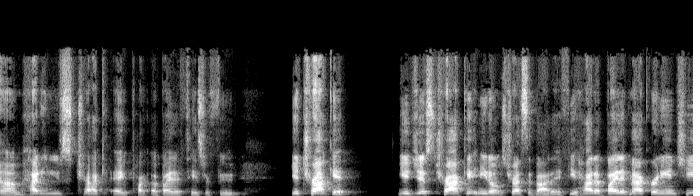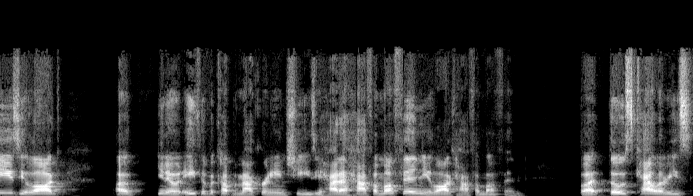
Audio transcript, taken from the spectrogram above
um, how do you track a, a bite of taste or food? You track it. You just track it and you don't stress about it. If you had a bite of macaroni and cheese, you log a, you know, an eighth of a cup of macaroni and cheese. You had a half a muffin, you log half a muffin. But those calories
